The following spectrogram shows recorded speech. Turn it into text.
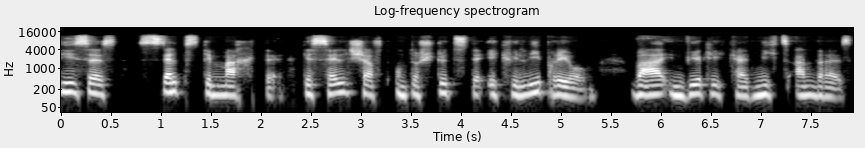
dieses selbstgemachte, Gesellschaft unterstützte Equilibrium war in Wirklichkeit nichts anderes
